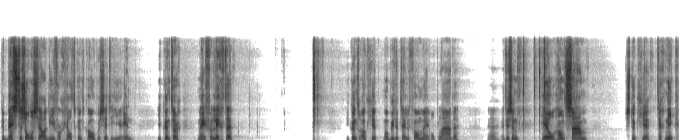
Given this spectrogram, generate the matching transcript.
De beste zonnecellen die je voor geld kunt kopen zitten hierin. Je kunt er mee verlichten. Je kunt er ook je mobiele telefoon mee opladen. Uh, het is een heel handzaam stukje techniek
